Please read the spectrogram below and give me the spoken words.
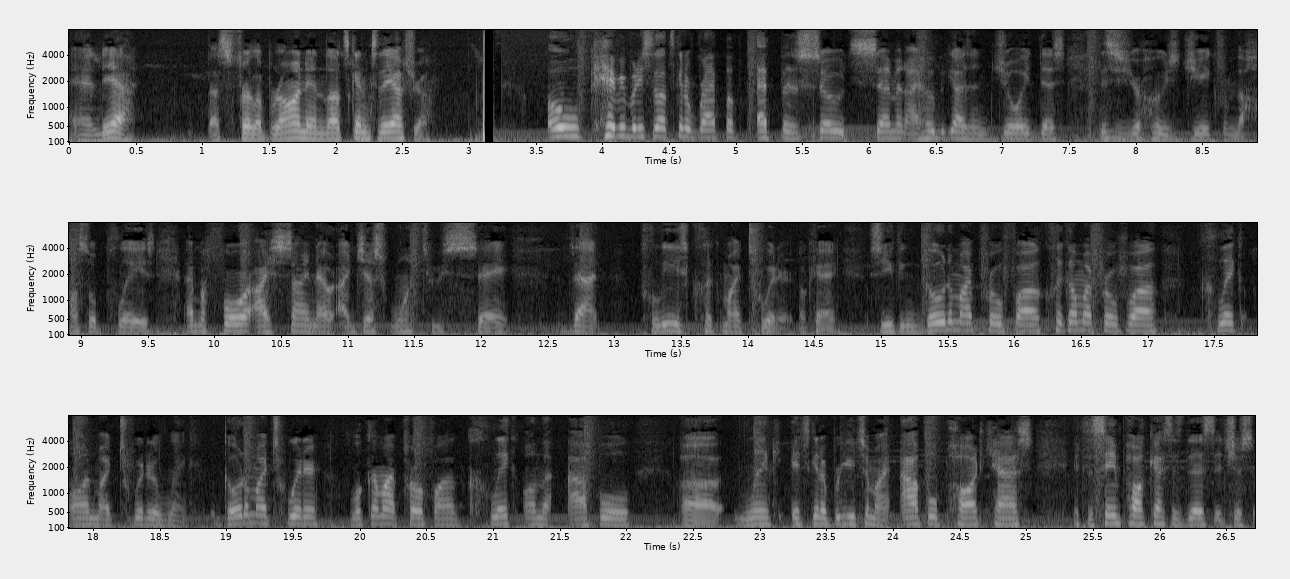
And yeah, that's for LeBron. And let's get into the outro. Okay, everybody, so that's going to wrap up episode 7. I hope you guys enjoyed this. This is your host, Jake from The Hustle Plays. And before I sign out, I just want to say that please click my Twitter, okay? So you can go to my profile, click on my profile, click on my Twitter link. Go to my Twitter, look at my profile, click on the Apple uh, link. It's gonna bring you to my Apple podcast. It's the same podcast as this. It's just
